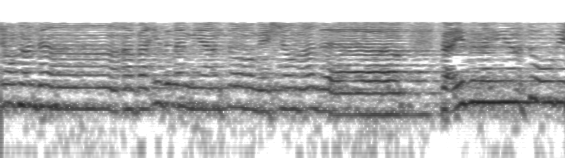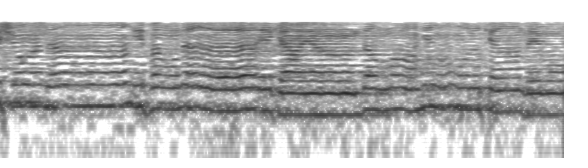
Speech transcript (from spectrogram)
شهداء فإذ لم يأتوا بالشهداء فإذ لم يأتوا بالشهداء فأولئك عند الله هم الكاذبون.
